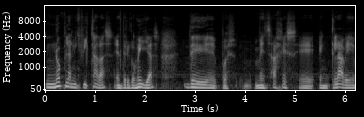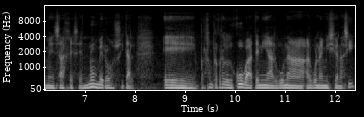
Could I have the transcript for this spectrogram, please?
No planificadas, entre comillas, de pues mensajes eh, en clave, mensajes en números y tal. Eh, por ejemplo, creo que Cuba tenía alguna, alguna emisión así,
